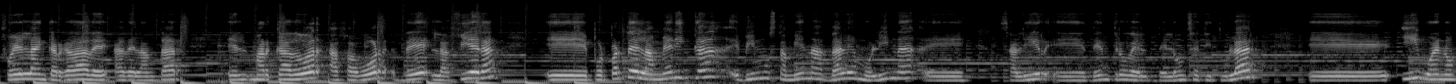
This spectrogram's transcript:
fue la encargada de adelantar el marcador a favor de la Fiera. Eh, por parte de la América eh, vimos también a Dalia Molina eh, salir dentro del, del, once titular. Y bueno,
